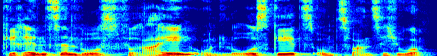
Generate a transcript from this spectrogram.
Grenzenlos frei und los geht's um 20 Uhr.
